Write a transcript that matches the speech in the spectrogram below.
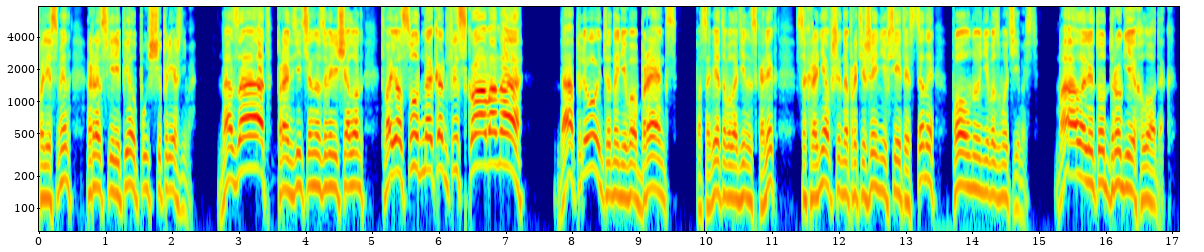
полисмен рассверепел пуще прежнего. «Назад!» — пронзительно заверещал он. «Твое судно конфисковано!» «Да плюнь ты на него, Брэнкс!» — посоветовал один из коллег, сохранявший на протяжении всей этой сцены полную невозмутимость. «Мало ли тут других лодок!»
